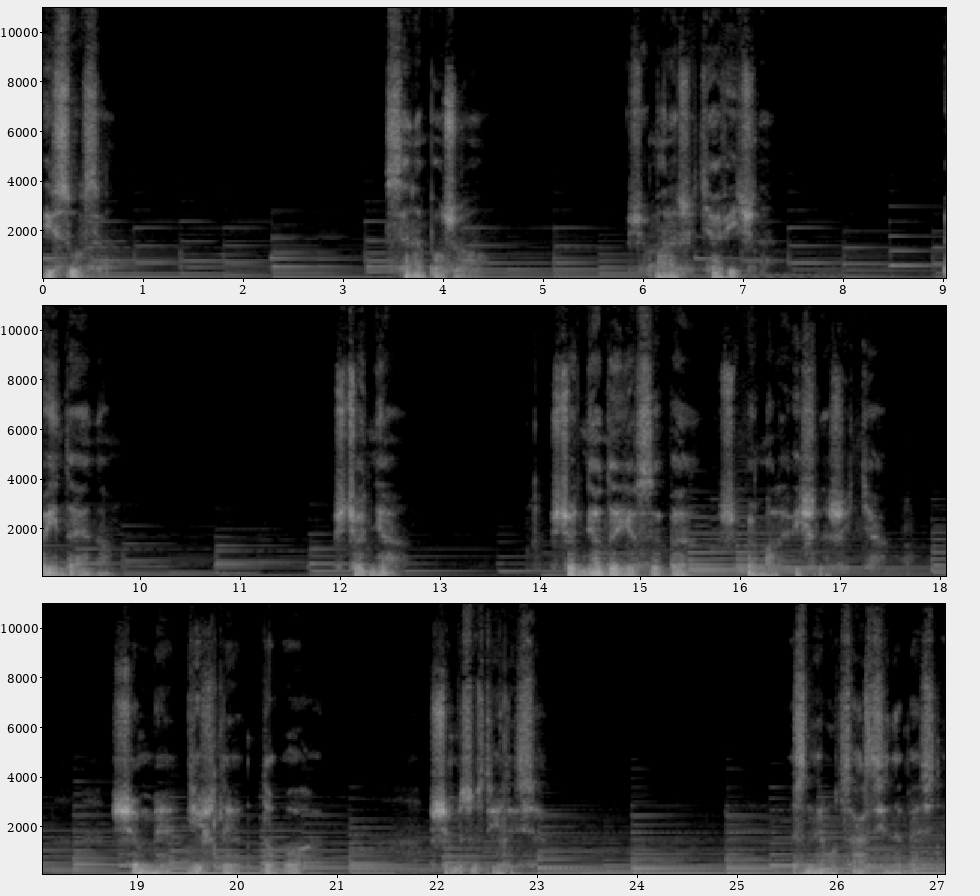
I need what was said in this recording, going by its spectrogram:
Ісуса, Сина Божого, що має життя вічне. Він дає нам щодня, щодня дає себе, щоб ми мали вічне життя щоб ми дійшли до Бога, що ми зустрілися з Ним у Царстві Небесні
